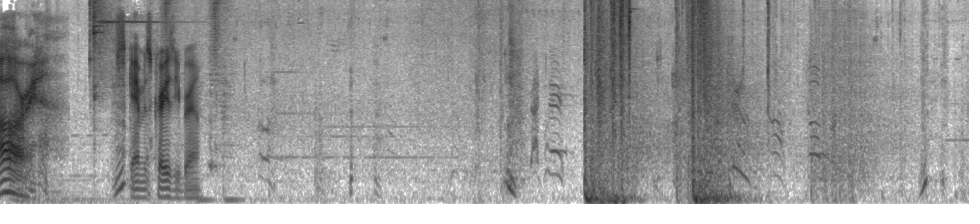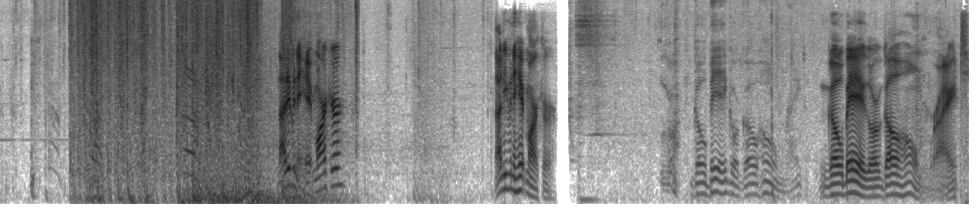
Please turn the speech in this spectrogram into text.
Alright. This game is crazy, bro. Not even a hit marker? Not even a hit marker. Go big or go home, right? Go big or go home, right?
